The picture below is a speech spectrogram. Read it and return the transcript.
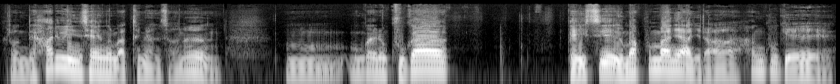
그런데 하류 인생을 맡으면서는 음, 뭔가 이런 국악 베이스의 음악뿐만이 아니라 한국에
